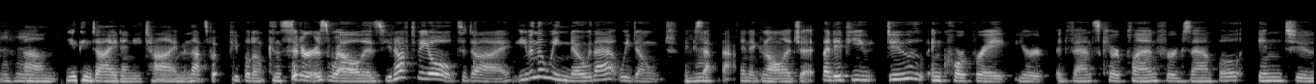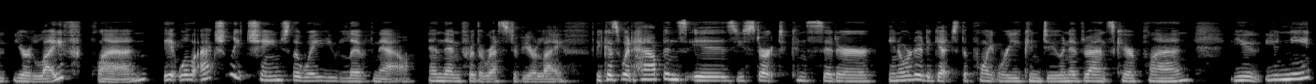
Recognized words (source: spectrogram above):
Mm-hmm. Um, you can die at any time, and that's what people don't consider as well. Is you don't have to be old to die. Even though we know that, we don't mm-hmm. accept that and acknowledge it. But if you do incorporate your advanced care plan, for example, into your life plan, it will actually change the way you live now and then for the rest of your life. Because what happens is you start to consider, in order to get to the point where you can do an advanced care plan, you you need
